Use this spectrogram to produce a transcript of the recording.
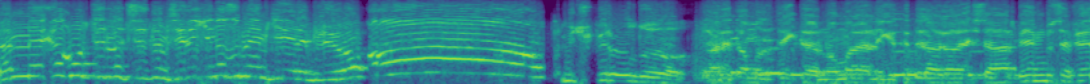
ben Mecha Godzilla çizdim. Seninki nasıl benimki yenebiliyor? Aa! 3-1 oldu. Haritamızı tekrar normal haline getirdik arkadaşlar. Ben bu sefer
